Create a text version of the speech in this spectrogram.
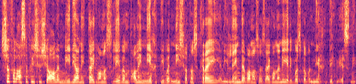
Soveel asof die sosiale media in die tyd waarin ons lewe met al die negatiewe nuus wat ons kry en die ellende waarin ons is. Ek wil nou nie hierdie boodskappe negatief wees nie.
